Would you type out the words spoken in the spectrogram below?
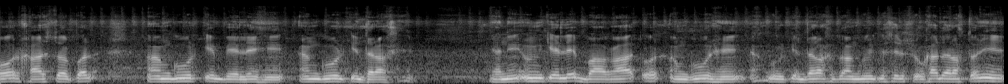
اور خاص طور پر انگور کے بیلیں ہیں، انگور کے درخت ہیں۔ یعنی ان کے لیے باغات اور انگور ہیں۔ انگور کے درخت انگور کے صرف سوکھا درخت تو نہیں ہے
